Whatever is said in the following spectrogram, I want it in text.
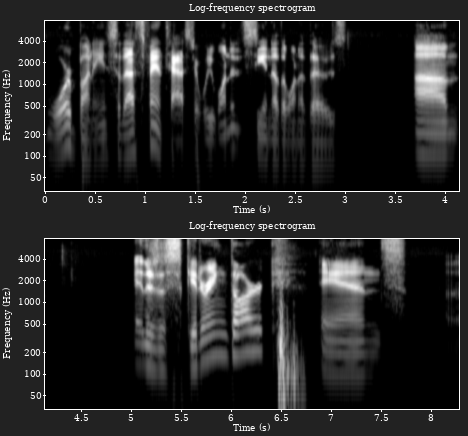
War Bunny, so that's fantastic. We wanted to see another one of those. Um, and there's a Skittering Dark, and uh,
